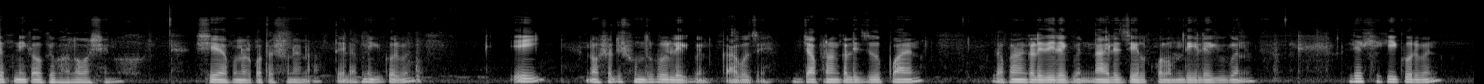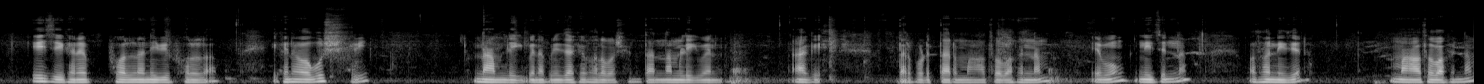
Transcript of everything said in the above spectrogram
আপনি কাউকে ভালোবাসেন, সে আপনার কথা শোনে না, তাহলে আপনি কী করবেন? এই নকশাটি সুন্দর করে লিখবেন কাগজে। জাফরান কালি যদি পারেন, জাফরান কালি দিয়ে লিখবেন না হলে জেল কলম দিয়ে লিখবেন। লিখে কী করবেন? এই যে এখানে ফলনা নিবি ফলনা, এখানে অবশ্যই নাম লিখবেন, আপনি যাকে ভালোবাসেন তার নাম লিখবেন আগে, তারপরে তার মা অথবা বাপের নাম এবং নিজের নাম অথবা নিজের মা অথবা বাপের নাম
